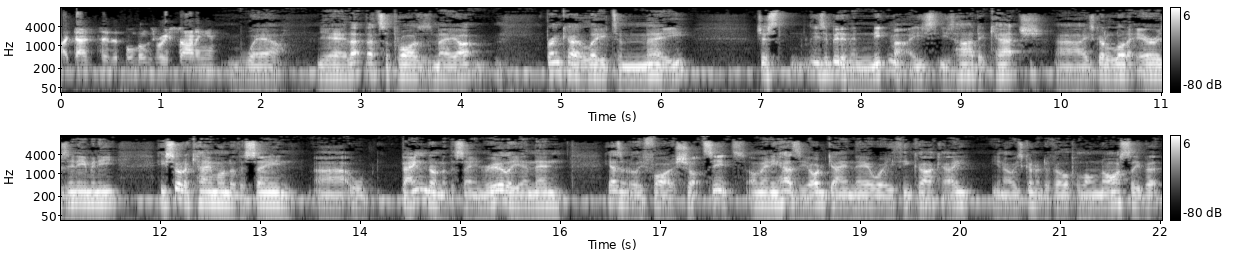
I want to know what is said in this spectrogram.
I don't see the Bulldogs re-signing him. Wow. Yeah, that, that surprises me. I, Brenko Lee, to me, just he's a bit of an enigma. He's, he's hard to catch. Uh, he's got a lot of errors in him, and he, he sort of came onto the scene, uh, or banged onto the scene, really, and then he hasn't really fired a shot since. I mean, he has the odd game there where you think, okay, you know, he's going to develop along nicely, but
